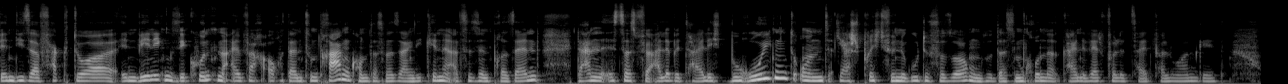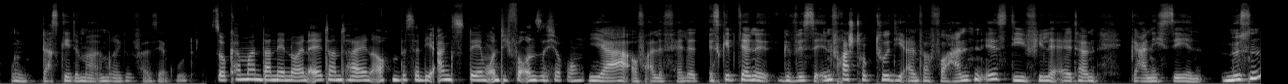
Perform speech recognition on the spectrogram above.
wenn dieser Faktor in wenigen Sekunden einfach auch dann zum Tragen kommt, dass wir sagen, die Kinderärzte sind präsent, dann ist das für alle beteiligt beruhigend und ja, spricht für eine gute Versorgung, sodass im Grunde keine wertvolle Zeit verloren geht. Und das geht immer im Regelfall sehr gut. So kann man dann den neuen Elternteilen auch ein bisschen die Angst nehmen und die Verunsicherung. Ja, auf alle Fälle. Es gibt ja eine gewisse Infrastruktur, die einfach vorhanden ist, die viele Eltern gar nicht sehen müssen,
